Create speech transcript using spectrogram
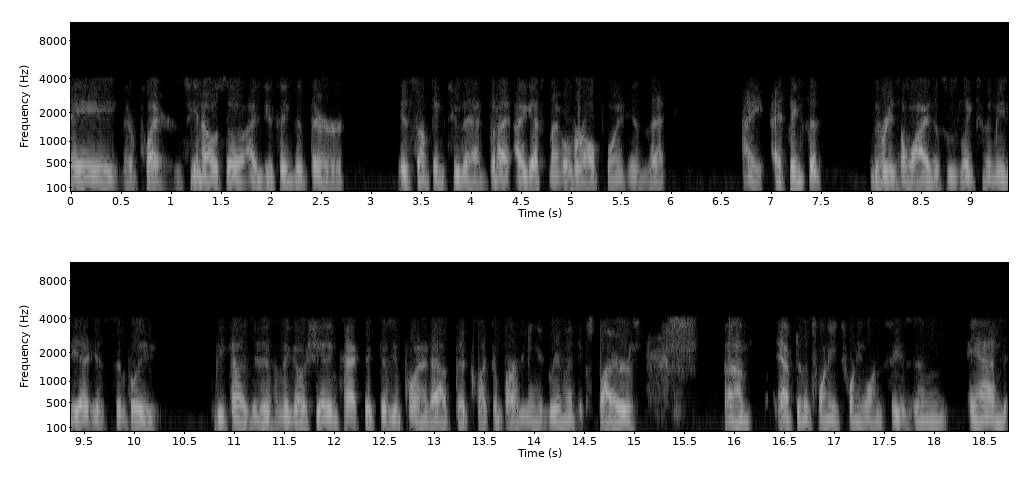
pay their players. You know, so I do think that there is something to that. But I, I guess my overall point is that I I think that the reason why this was linked to the media is simply because it is a negotiating tactic. As you pointed out, the collective bargaining agreement expires um, after the 2021 season, and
